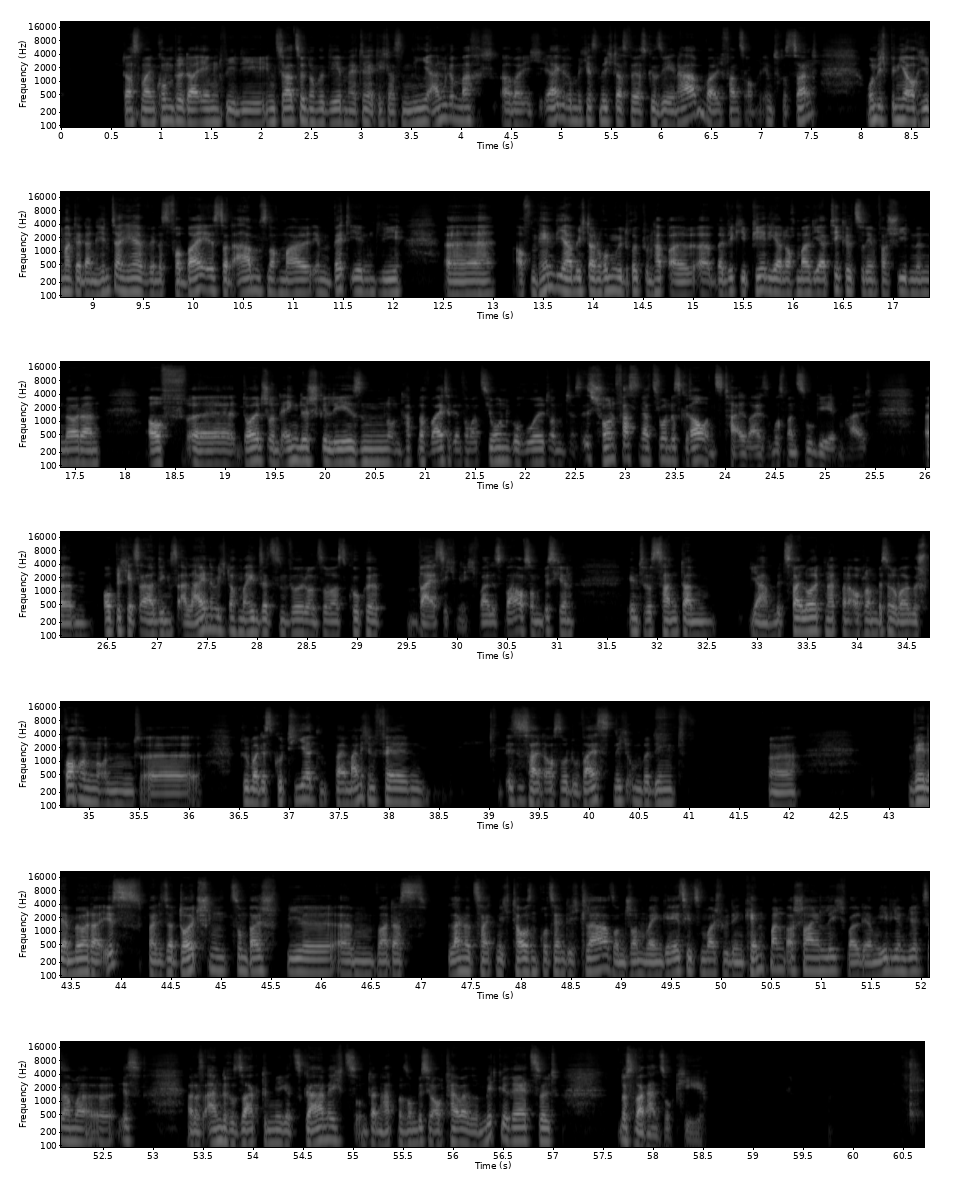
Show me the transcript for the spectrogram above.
dass mein Kumpel da irgendwie die Initialzündung gegeben hätte, hätte ich das nie angemacht. Aber ich ärgere mich jetzt nicht, dass wir es gesehen haben, weil ich fand es auch interessant. Und ich bin ja auch jemand, der dann hinterher, wenn es vorbei ist, dann abends nochmal im Bett irgendwie äh, auf dem Handy habe ich dann rumgedrückt und habe äh, bei Wikipedia nochmal die Artikel zu den verschiedenen Mördern auf äh, Deutsch und Englisch gelesen und habe noch weitere Informationen geholt. Und es ist schon Faszination des Grauens teilweise, muss man zugeben halt. Ähm, ob ich jetzt allerdings alleine mich nochmal hinsetzen würde und sowas gucke, weiß ich nicht, weil es war auch so ein bisschen interessant dann. Ja, mit zwei Leuten hat man auch noch ein bisschen darüber gesprochen und äh, darüber diskutiert. Bei manchen Fällen ist es halt auch so, du weißt nicht unbedingt, äh, wer der Mörder ist. Bei dieser Deutschen zum Beispiel ähm, war das lange Zeit nicht tausendprozentig klar. So ein John Wayne Gacy zum Beispiel, den kennt man wahrscheinlich, weil der medienwirksamer äh, ist. Aber das andere sagte mir jetzt gar nichts und dann hat man so ein bisschen auch teilweise mitgerätselt. Das war ganz okay.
